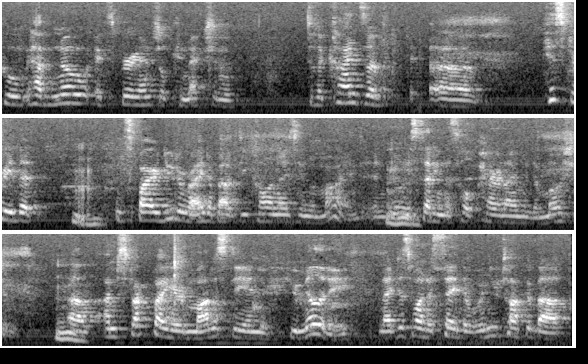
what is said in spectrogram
who have no experiential connection to the kinds of uh, history that mm-hmm. inspired you to write about decolonizing the mind and really mm-hmm. setting this whole paradigm into motion. Mm-hmm. Uh, I'm struck by your modesty and your humility, and I just want to say that when you talk about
